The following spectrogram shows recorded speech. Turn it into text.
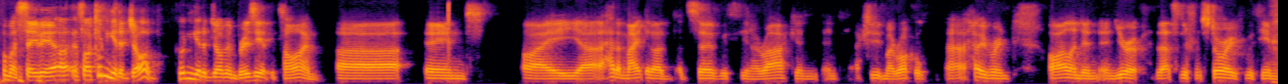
for my CV. So I couldn't get a job. Couldn't get a job in Brizzy at the time. Uh, and I uh, had a mate that I'd, I'd, served with in Iraq and, and actually did my ROCL uh, over in Ireland and, and, Europe. That's a different story with him.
